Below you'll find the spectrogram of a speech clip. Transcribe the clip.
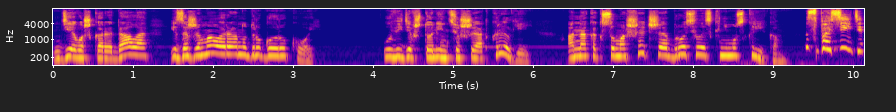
Девушка рыдала и зажимала рану другой рукой. Увидев, что Лин Цюши открыл ей, она, как сумасшедшая, бросилась к нему с криком. «Спасите!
